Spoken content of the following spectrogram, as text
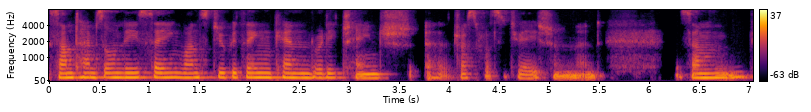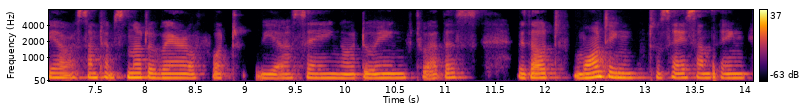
sometimes only saying one stupid thing can really change a trustful situation. And some we are sometimes not aware of what we are saying or doing to others without wanting to say something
